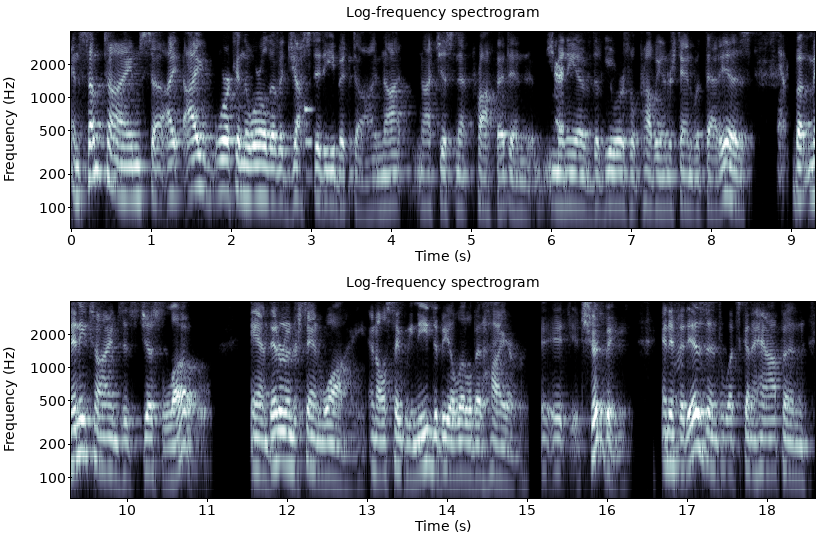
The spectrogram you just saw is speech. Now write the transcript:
And sometimes uh, I, I work in the world of adjusted ebitda not not just net profit and sure. many of the viewers will probably understand what that is. Yep. but many times it's just low and they don't understand why. And i'll say we need to be a little bit higher. It, it should be and if it mm-hmm. isn't, what's going to happen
